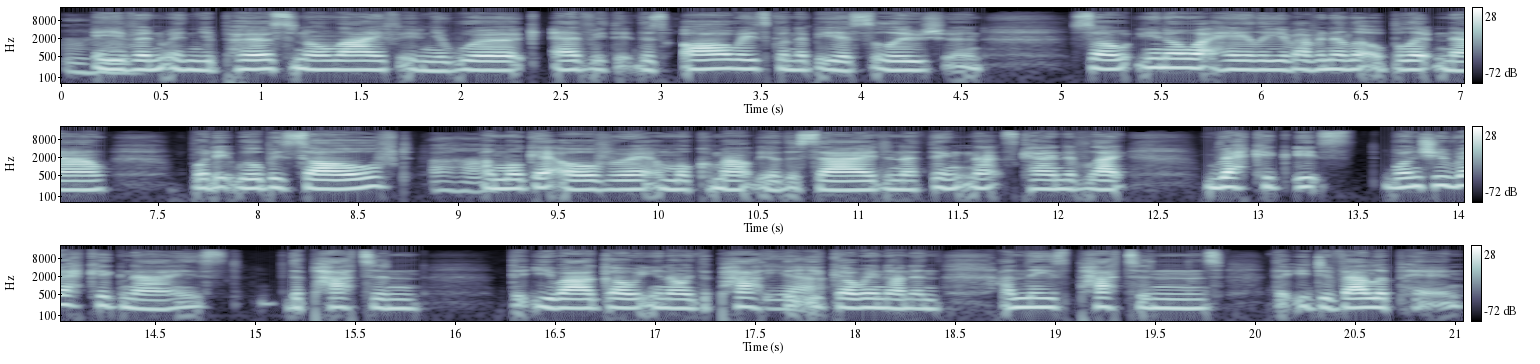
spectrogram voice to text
Mm-hmm. even in your personal life, in your work, everything. There's always going to be a solution. So, you know what, Haley, you're having a little blip now, but it will be solved uh-huh. and we'll get over it and we'll come out the other side. And I think that's kind of like, rec- it's once you recognize the pattern that you are going, you know, the path Yeah. that you're going on and, and these patterns that you're developing,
